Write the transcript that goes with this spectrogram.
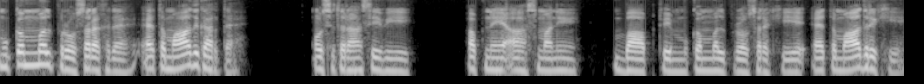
ਮੁਕੰਮਲ ਭਰੋਸਾ ਰੱਖਦਾ ਹੈ, ਇਤਮਾਦ ਕਰਦਾ ਹੈ। ਉਸੇ ਤਰ੍ਹਾਂ ਸੇ ਵੀ ਆਪਣੇ ਆਸਮਾਨੀ ਬਾਪ ਤੇ ਮੁਕੰਮਲ ਭਰੋਸਾ ਰੱਖੀਏ, ਇਤਮਾਦ ਰੱਖੀਏ।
